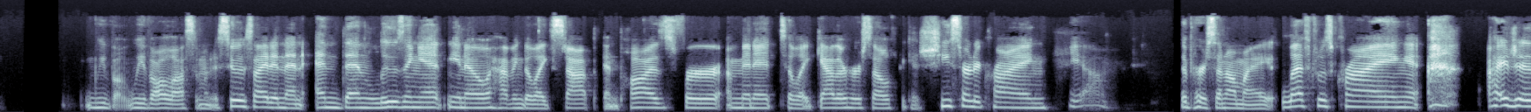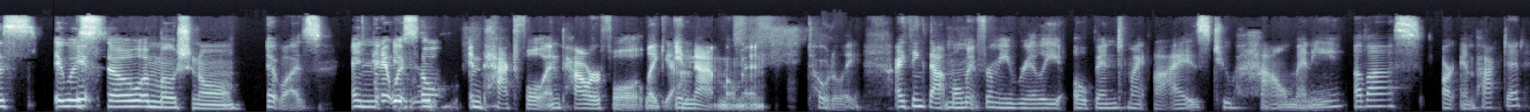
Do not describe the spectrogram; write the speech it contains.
we've we've all lost someone to suicide and then and then losing it you know having to like stop and pause for a minute to like gather herself because she started crying. Yeah. The person on my left was crying. I just it was it, so emotional. It was. And, and it was it, so impactful and powerful like yeah. in that moment. Totally. I think that moment for me really opened my eyes to how many of us are impacted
